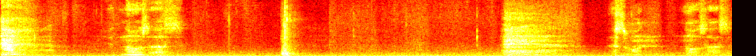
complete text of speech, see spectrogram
It knows us. This one knows us.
